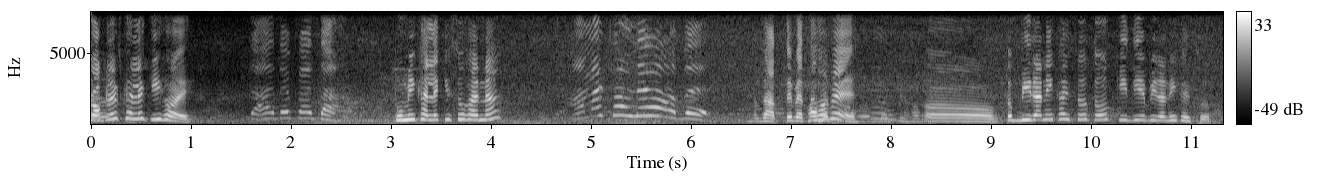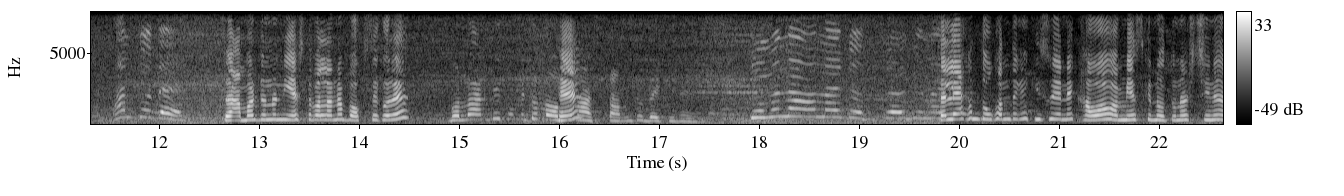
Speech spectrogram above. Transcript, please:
চকলেট খেলে কি হয়? তুমি খেলে কিছু হয় না? আমার খেললে হবে। দাঁতে ব্যথা হবে ও তো বিরিয়ানি খাইছো তো? কি দিয়ে বিরিয়ানি খাইছো? তো আমার জন্য নিয়ে আসতে পারলা না বক্সে করে? বলল আন্টি তুমি তো হ্যাঁ? নতুন আসতো আমি তো দেখিনি। তুমি না তাহলে এখন তো দোকান থেকে কিছু এনে খাওয়াও আমি আজকে নতুন আসছি না।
